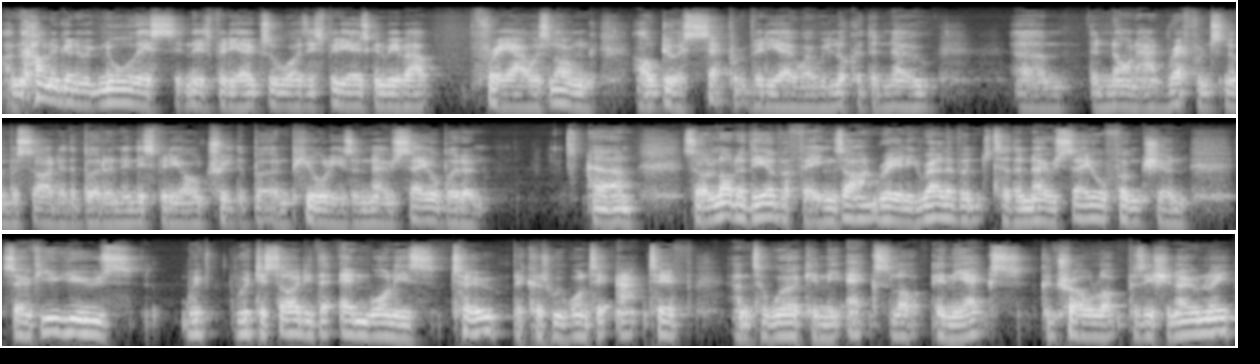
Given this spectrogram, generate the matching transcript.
I'm kind of going to ignore this in this video because otherwise this video is going to be about three hours long. I'll do a separate video where we look at the no um, the non-add reference number side of the button. In this video I'll treat the button purely as a no sale button. Um, so a lot of the other things aren't really relevant to the no sale function. So if you use, we've, we've decided that N1 is 2 because we want it active and to work in the X lock, in the X control lock position only.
